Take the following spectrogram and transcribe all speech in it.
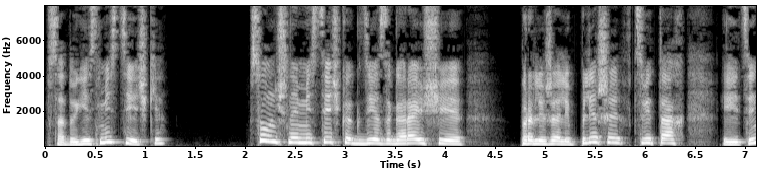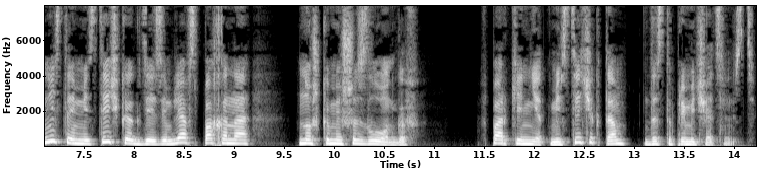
В саду есть местечки. Солнечное местечко, где загорающие пролежали плеши в цветах, и тенистое местечко, где земля вспахана ножками шезлонгов. В парке нет местечек, там достопримечательности.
